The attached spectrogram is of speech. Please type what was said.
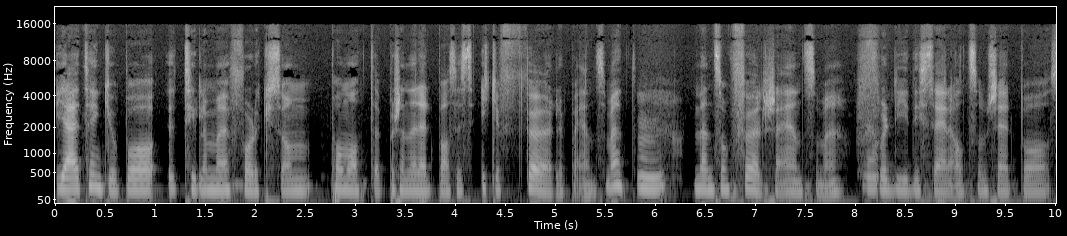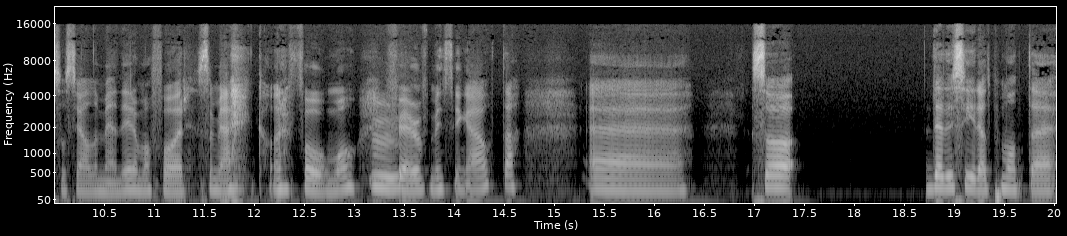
jeg tenker jo på til og med folk som på en måte på generelt basis ikke føler på ensomhet, Mm. men som føler seg ensomme Ja. fordi de ser alt som skjer på sosiale medier, og man får, som jeg kaller det, FOMO, Mm. fear of missing out. Da. Eh, så det du sier at på en måte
